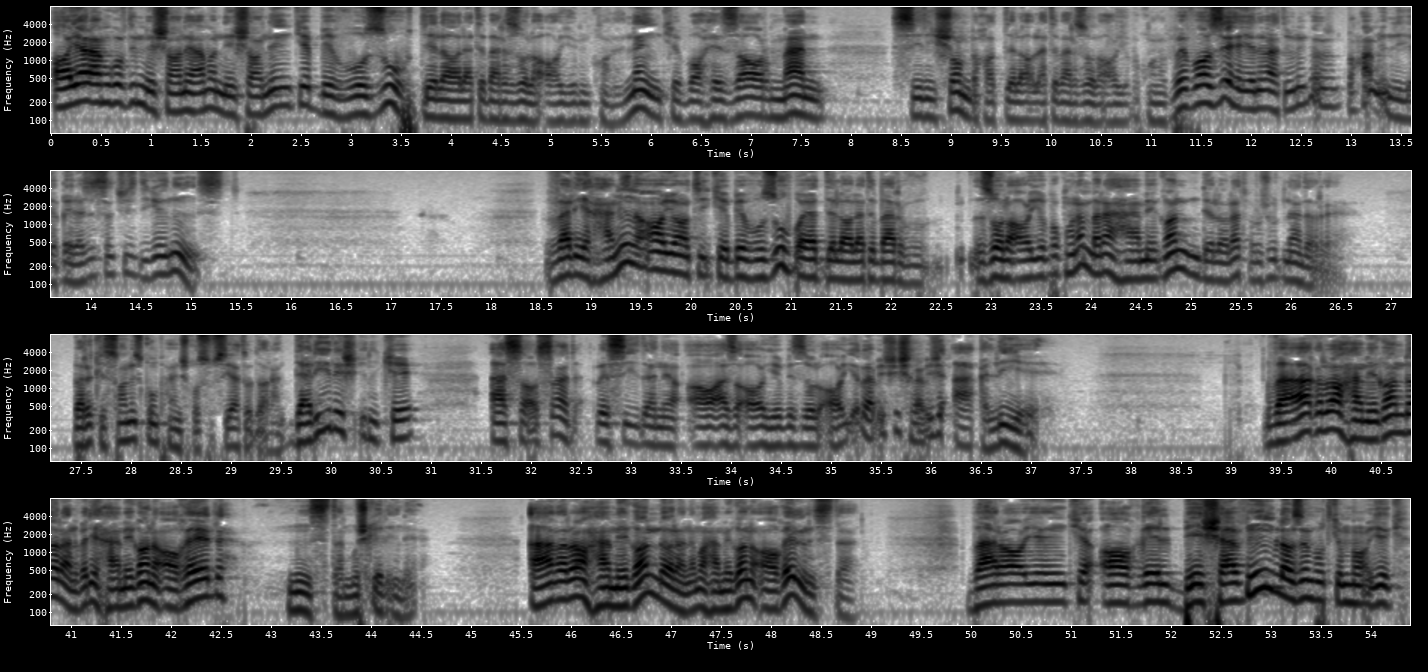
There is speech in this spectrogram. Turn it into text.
آیه هم گفتیم نشانه اما نشانه این که به وضوح دلالت بر زل آیه می‌کنه. نه اینکه با هزار من سیریشون بخواد دلالت بر زل آیه بکنه. به واضحه یعنی وقتی اون همین دیگه غیر از چیز دیگه نیست. ولی همین آیاتی که به وضوح باید دلالت بر زل آیه بکنن برای همگان دلالت وجود نداره. برای کسانی که اون پنج خصوصیت رو دارن. دلیلش این که اساسا رسیدن از آیه به زل آیه روشش روش عقلیه. و عقل را همگان دارن ولی همگان عاقل نیستن. مشکل اینه. عقل را همگان دارن اما همگان عاقل نیستن. برای اینکه عاقل بشویم لازم بود که ما یک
